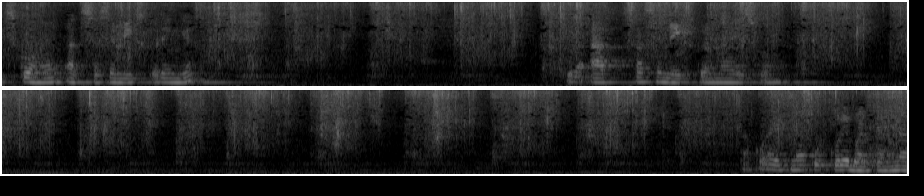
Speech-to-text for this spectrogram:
इसको हम अच्छे से मिक्स करेंगे। पूरा अच्छा से मिक्स करना है इसको। पकौड़ा इतना कुरकुरे बनता है ना,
